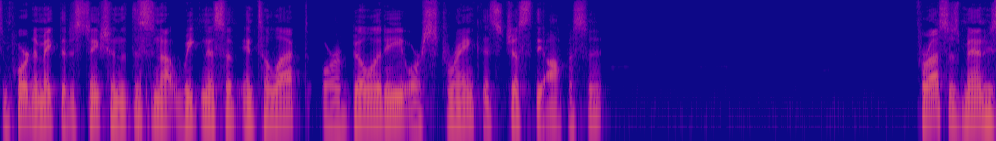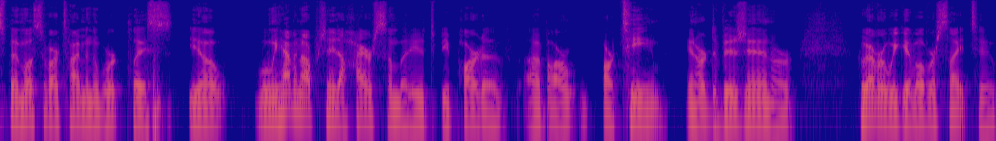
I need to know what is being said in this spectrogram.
It's important to make the distinction that this is not weakness of intellect or ability or strength. It's just the opposite. For us as men who spend most of our time in the workplace, you know, when we have an opportunity to hire somebody to be part of, of our, our team in our division or whoever we give oversight to,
